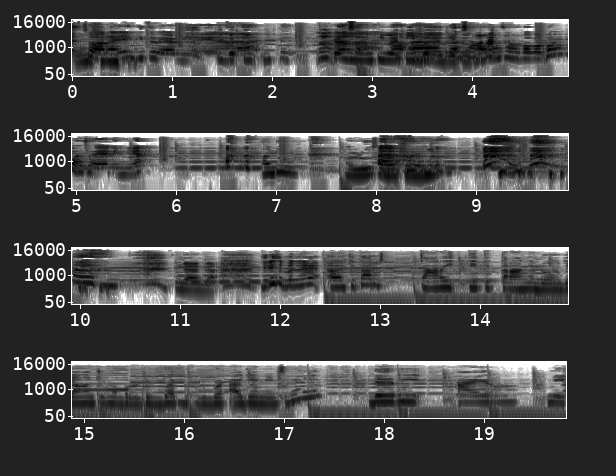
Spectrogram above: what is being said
Suaranya gitu ya Mia ya. tiba-tiba, tiba-tiba ah, ah, gitu. berasa Karena, sama bapak-bapak saya nih Mia. aduh, halo. Enggak, enggak. Jadi sebenarnya eh, kita harus cari titik terangnya dong. Jangan cuma berdebat, berdebat aja nih. Sebenarnya dari air mi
